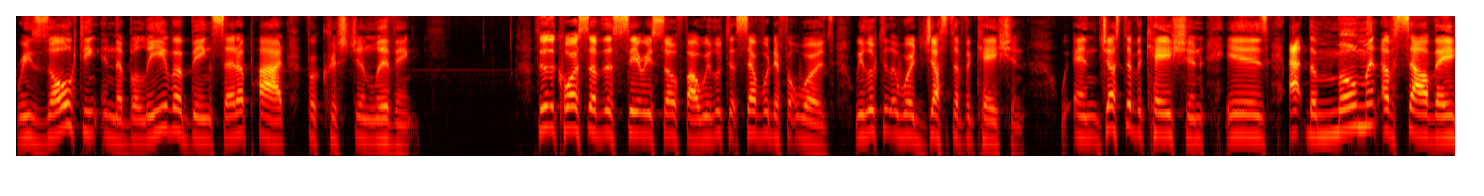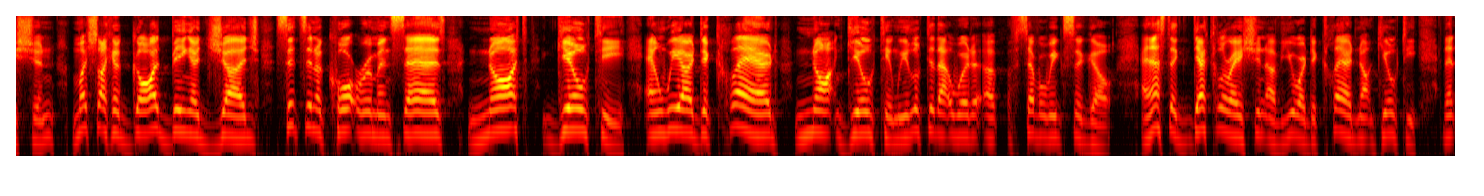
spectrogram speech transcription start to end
resulting in the believer being set apart for Christian living. Through the course of this series so far, we looked at several different words. We looked at the word justification. And justification is at the moment of salvation, much like a God being a judge sits in a courtroom and says, not guilty. And we are declared not guilty. And we looked at that word uh, several weeks ago. And that's the declaration of you are declared not guilty. then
